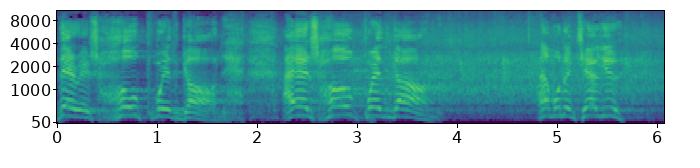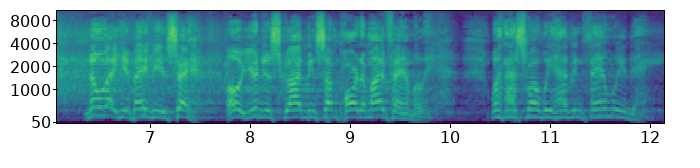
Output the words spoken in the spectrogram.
there is hope with God. There's hope with God. I want to tell you, no, maybe you say, oh, you're describing some part of my family. Well, that's why we're having Family Day.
